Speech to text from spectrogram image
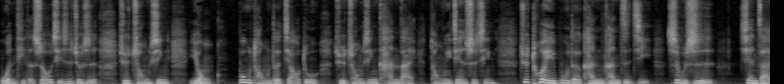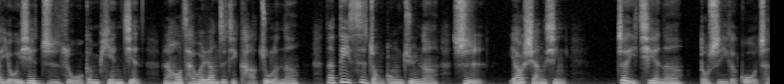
问题的时候，其实就是去重新用。不同的角度去重新看待同一件事情，去退一步的看看自己是不是现在有一些执着跟偏见，然后才会让自己卡住了呢？那第四种工具呢，是要相信这一切呢，都是一个过程，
